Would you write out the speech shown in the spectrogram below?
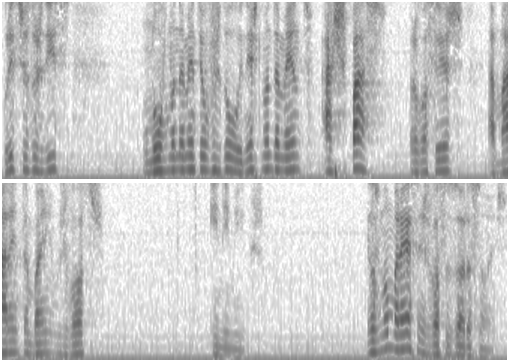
Por isso Jesus disse: Um novo mandamento eu vos dou, e neste mandamento há espaço para vocês amarem também os vossos inimigos. Eles não merecem as vossas orações.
